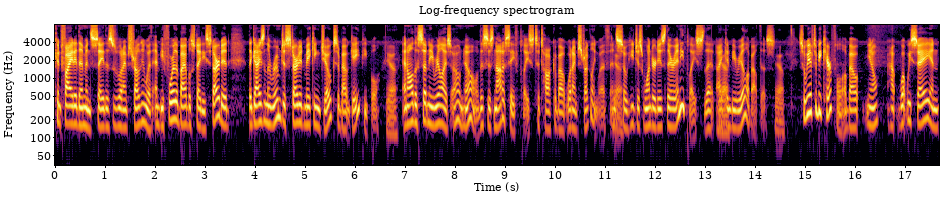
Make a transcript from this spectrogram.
confide to them and say, "This is what I'm struggling with." And before the Bible study started, the guys in the room just started making jokes about gay people. Yeah. And all of a sudden, he realized, "Oh no, this is not a safe place to talk about what I'm struggling with." And Yeah. so he just wondered, "Is there any place that I can be real about this?" yeah So we have to be careful about you know how, what we say and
